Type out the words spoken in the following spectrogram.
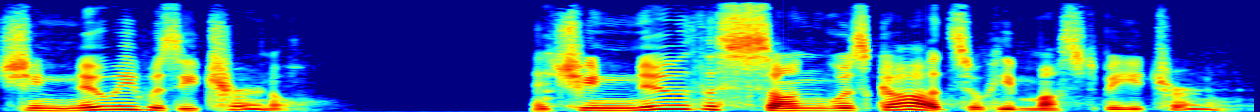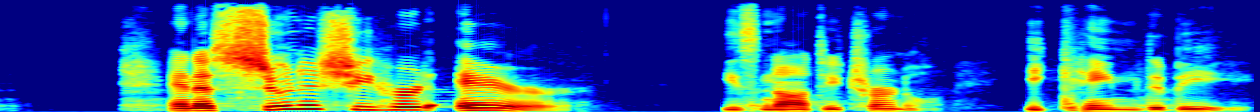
She knew he was eternal. And she knew the Son was God, so he must be eternal. And as soon as she heard air, he's not eternal, he came to be.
